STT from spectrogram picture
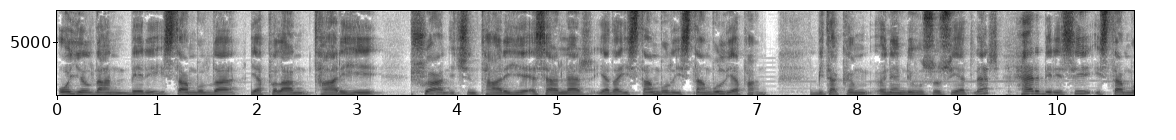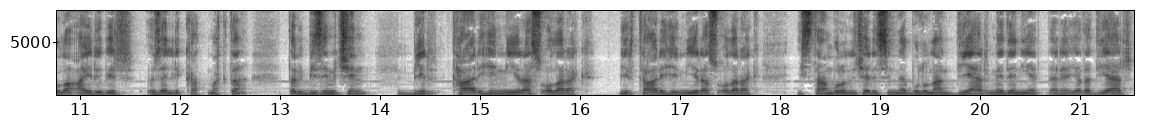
o yıldan beri İstanbul'da yapılan tarihi şu an için tarihi eserler ya da İstanbul'u İstanbul yapan bir takım önemli hususiyetler her birisi İstanbul'a ayrı bir özellik katmakta. Tabi bizim için bir tarihi miras olarak bir tarihi miras olarak İstanbul'un içerisinde bulunan diğer medeniyetlere ya da diğer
